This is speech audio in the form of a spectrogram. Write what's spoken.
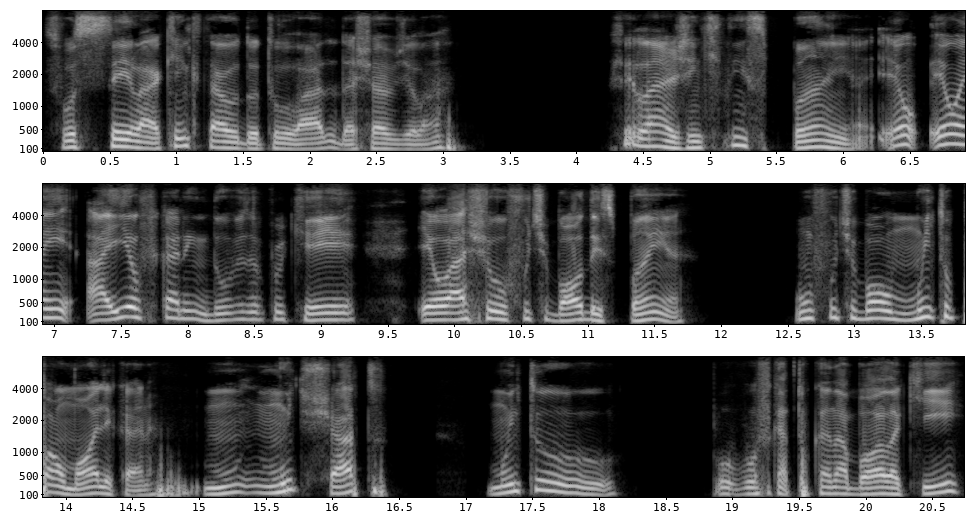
Se fosse, sei lá, quem que tá do outro lado da chave de lá? Sei lá, Argentina e Espanha. Eu, eu aí, aí eu ficaria em dúvida porque eu acho o futebol da Espanha um futebol muito pau mole, cara. M muito chato. Muito. Vou ficar tocando a bola aqui.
